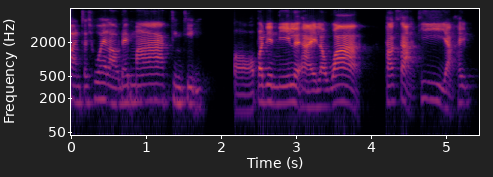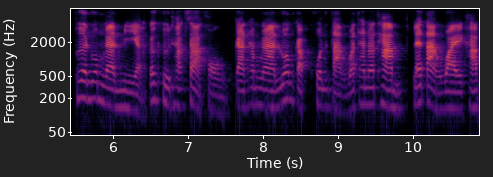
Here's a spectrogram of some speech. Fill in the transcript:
มันจะช่วยเราได้มากจริง ๆ อ๋อ ประเด็นนี้เลยไอซ์เราว่าทักษะที่อยากให้เพื่อนร่วมงานมีอะก็คือทักษะของการทำงานร่วมกับคนต่างวัฒนธรรม และต่างวัยครับ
